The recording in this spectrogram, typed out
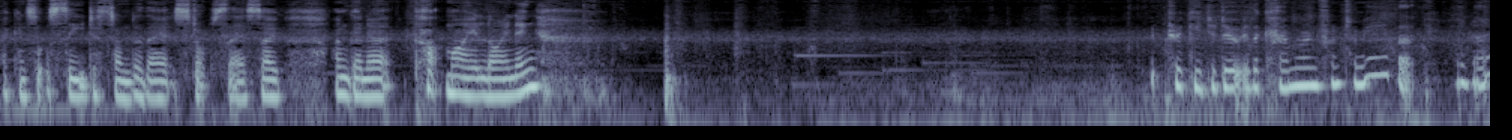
I can sort of see just under there, it stops there. So I'm going to cut my lining. Tricky to do it with a camera in front of me, but you know,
